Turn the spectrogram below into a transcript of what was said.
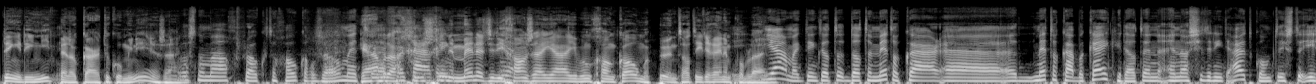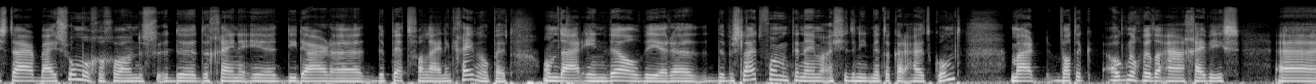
dingen die niet met elkaar te combineren zijn. Dat was normaal gesproken toch ook al zo. Met, Ja, maar eh, dan had je misschien een manager die Ja. gewoon zei: ja, je moet gewoon komen. Punt. Had iedereen een probleem. Ja, maar ik denk dat, dat er met elkaar, eh, met elkaar bekijk je dat. En, en als je er niet uitkomt, is, de, is daar bij sommigen gewoon dus de, degene eh, die daar de pet van leidinggeving op heeft. Om daarin wel weer de besluitvorming te nemen als je er niet met elkaar uitkomt. Maar wat ik ook nog wilde aangeven is. Eh,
